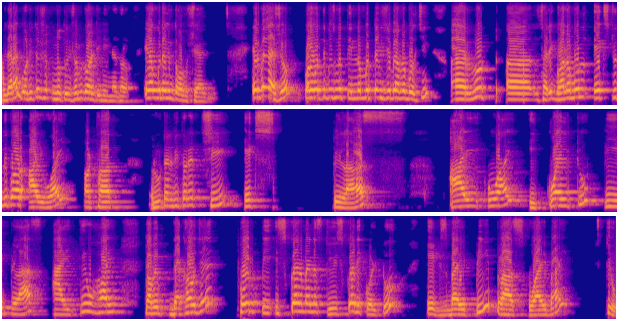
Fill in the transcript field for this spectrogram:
দ্বারা গঠিত নতুন সমীকরণটি নির্ণয় করো। এই অঙ্কটা কিন্তু অবশ্যই আসবে। এরপরে আসো, পরবর্তী প্রশ্ন তিন নম্বরটা হিসেবে আমরা বলছি রুট সরি ঘনমূল x to the power i y অর্থাৎ রুটের ভিতরে three x plus i y equal to p plus i q হয়। তবে দেখাও যে four p square minus q square equal to x by p plus y by q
